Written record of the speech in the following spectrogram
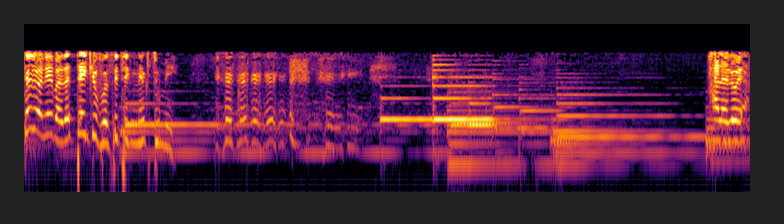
Tell your neighbor that thank you for sitting next to me. Hallelujah.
